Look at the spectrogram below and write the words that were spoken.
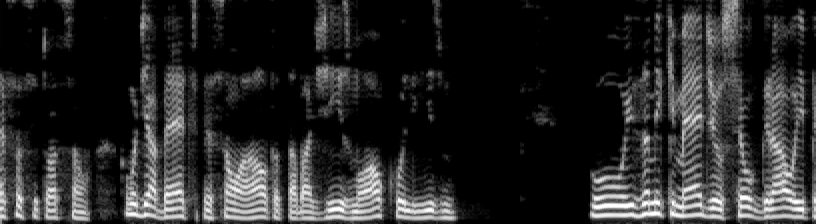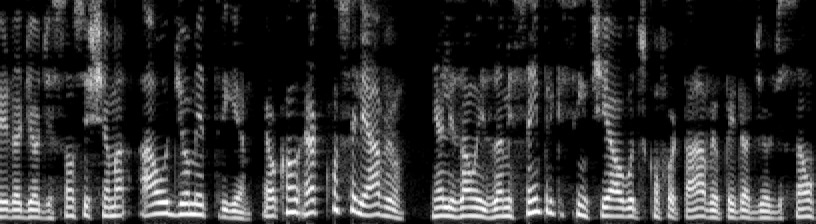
essa situação, como diabetes, pressão alta, tabagismo, alcoolismo. O exame que mede o seu grau e perda de audição se chama audiometria. É, é aconselhável realizar um exame sempre que sentir algo desconfortável, perda de audição,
